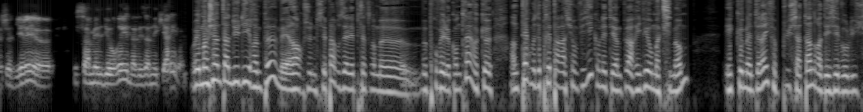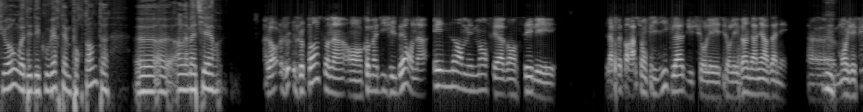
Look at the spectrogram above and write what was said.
je dirais, s'améliorer dans les années qui arrivent. Oui, moi j'ai entendu dire un peu, mais alors je ne sais pas, vous allez peut-être me, me prouver le contraire, que en termes de préparation physique, on était un peu arrivé au maximum et que maintenant il faut plus s'attendre à des évolutions ou à des découvertes importantes euh, en la matière. Alors je, je pense qu'on a, en, comme a dit Gilbert, on a énormément fait avancer les la préparation physique là du, sur les sur les 20 dernières années. Euh. Moi j'ai fait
